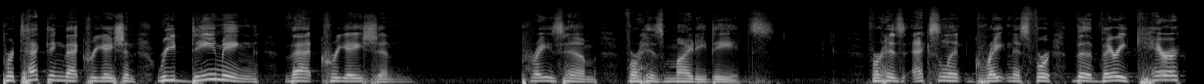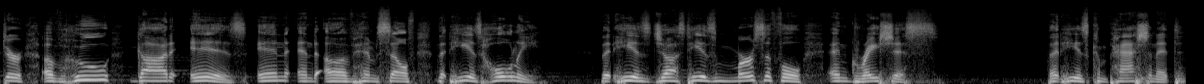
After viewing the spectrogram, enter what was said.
protecting that creation, redeeming that creation. Praise Him for His mighty deeds, for His excellent greatness, for the very character of who God is in and of Himself, that He is holy, that He is just, He is merciful and gracious, that He is compassionate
